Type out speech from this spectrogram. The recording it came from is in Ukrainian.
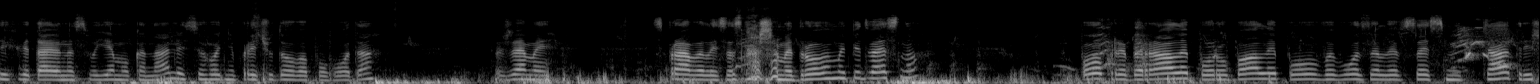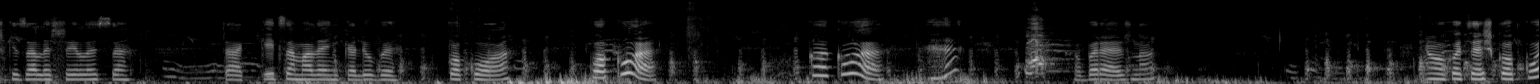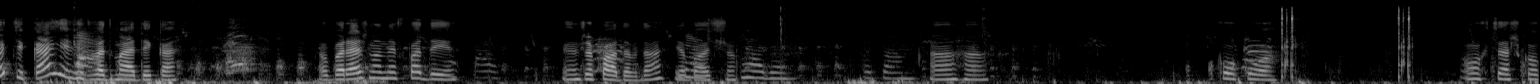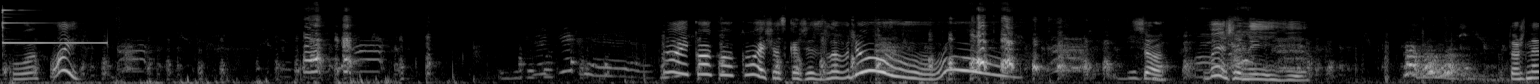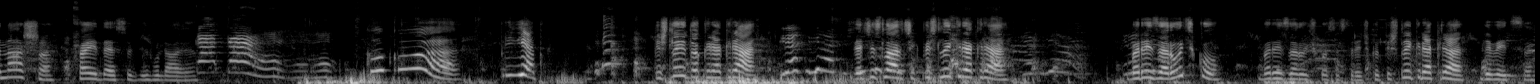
Всіх вітаю на своєму каналі. Сьогодні причудова погода. Вже ми справилися з нашими дровами під весну. Поприбирали, порубали, повивозили все сміття, трішки залишилося. Так, киця маленька любить коко. Коко! Коко! Обережно. Ох, оце ж коко тікає від ведмедика. Обережно не впади. Він вже падав, так? Да? Я бачу. Ага. Коко. Ох, це ж коко. Ой! Ой, ко-ко-ко, зараз каже, зловлю. Все, вижени її. Тож не наша, хай йде собі гуляє. Коко! Привіт! Пішли до кря-кря. В'ячеславчик, пішли кря-кря. Бери за ручку. Бери за ручку, сестричко. Пішли кря-кря. Дивіться.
